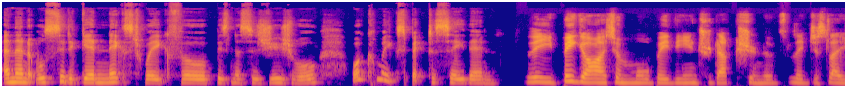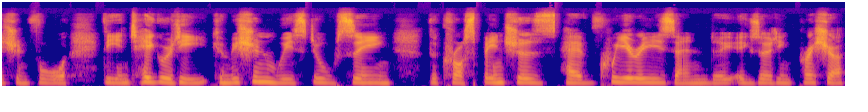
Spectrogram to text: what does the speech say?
and then it will sit again next week for business as usual. What can we expect to see then? The big item will be the introduction of legislation for the Integrity Commission. We're still seeing the crossbenchers have queries and uh, exerting pressure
